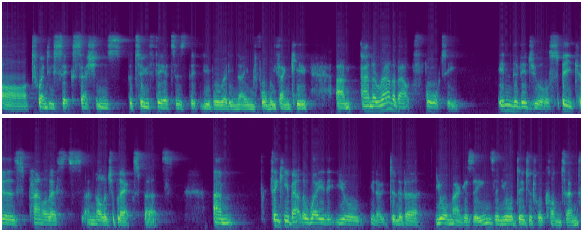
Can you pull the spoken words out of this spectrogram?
are 26 sessions, the two theatres that you've already named for me, thank you, um, and around about 40 individual speakers, panelists, and knowledgeable experts. Um, thinking about the way that you'll, you know, deliver your magazines and your digital content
